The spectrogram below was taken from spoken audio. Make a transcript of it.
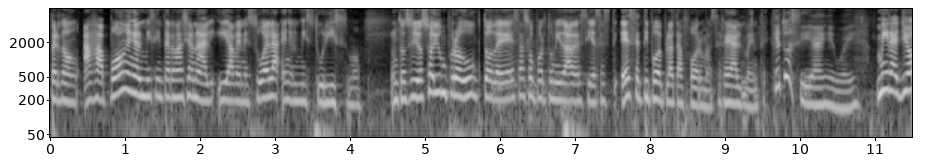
perdón, a Japón en el Miss Internacional y a Venezuela en el Miss Turismo. Entonces yo soy un producto de esas oportunidades y ese, ese tipo de plataformas, realmente. ¿Qué tú hacías en Higüey? Mira, yo...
